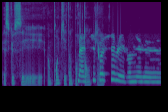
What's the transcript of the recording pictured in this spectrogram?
Est-ce que c'est un point qui est Bah, important si Claire? possible, il vaut mieux le.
